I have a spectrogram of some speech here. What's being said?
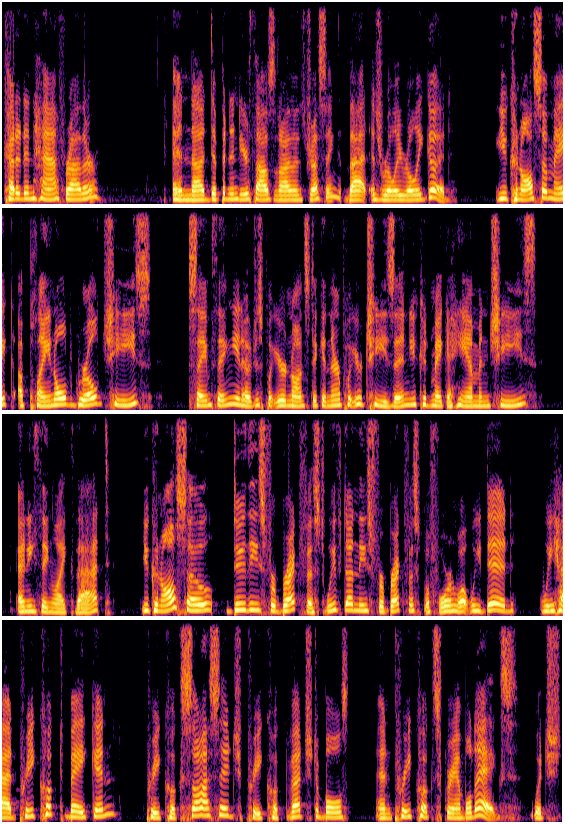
cut it in half rather, and uh, dip it into your Thousand Islands dressing. That is really, really good. You can also make a plain old grilled cheese. Same thing, you know, just put your nonstick in there and put your cheese in. You could make a ham and cheese, anything like that. You can also do these for breakfast. We've done these for breakfast before, and what we did, we had pre cooked bacon, pre cooked sausage, pre cooked vegetables, and pre cooked scrambled eggs, which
